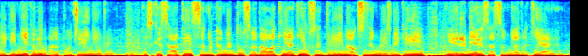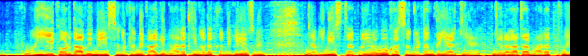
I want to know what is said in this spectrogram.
लेकिन ये कभी भारत पहुँचे ही नहीं थे। इसके साथ ही इस संगठन ने दूसरा दावा किया कि उसने दिल्ली में ऑक्सीजन भेजने के लिए एयर इंडिया के साथ समझौता किया है। वहीं एक और दावे में इस संगठन ने कहा कि भारत की मदद करने के लिए उसने जमीनी स्तर पर लोगों का संगठन तैयार किया है, जो लगातार भारत में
